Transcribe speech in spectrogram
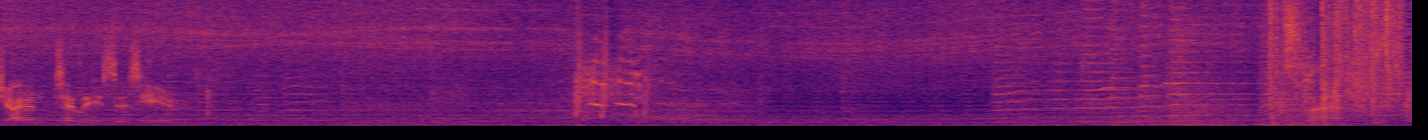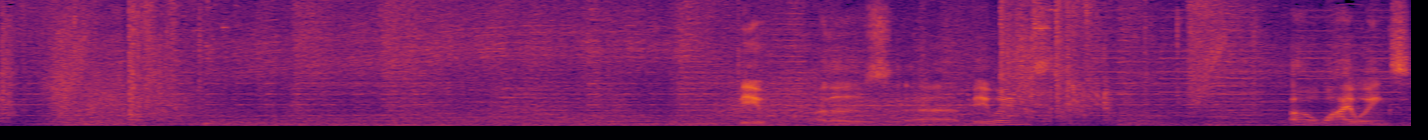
Chantilly's is here. What's that? B are those uh, B wings? Oh, Y wings.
